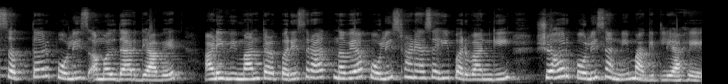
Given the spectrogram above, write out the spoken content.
सत्तर पोलीस अंमलदार द्यावेत आणि विमानतळ परिसरात नव्या पोलीस ठाण्यासही परवानगी शहर पोलिसांनी मागितली आहे.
